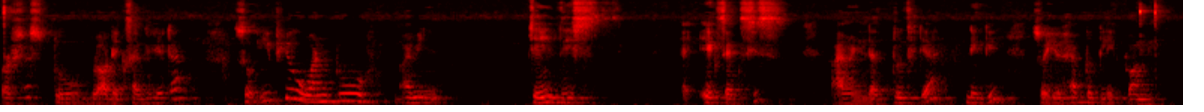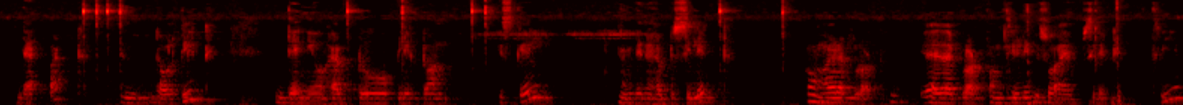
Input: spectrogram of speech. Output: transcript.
process to plot XRD data so if you want to I mean change this x-axis I mean the 2 theta degree so you have to click on that part and double click. Then you have to click on scale and then you have to select from where I plot as I plot from 3 degree so I have selected 3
